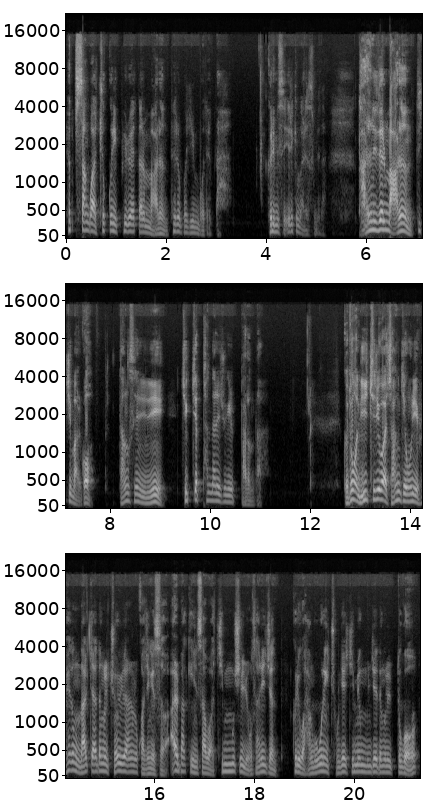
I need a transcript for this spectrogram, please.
협상과 조건이 필요했다는 말은 들어보지 못했다. 그러면서 이렇게 말했습니다. 다른 이들 말은 듣지 말고 당선인이 직접 판단해 주길 바란다. 그동안 이철희와 장재훈이 회동 날짜 등을 조율하는 과정에서 알바키 인사와 집무실 용산 이전 그리고 한국은행 총재 지명 문제 등을 두고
